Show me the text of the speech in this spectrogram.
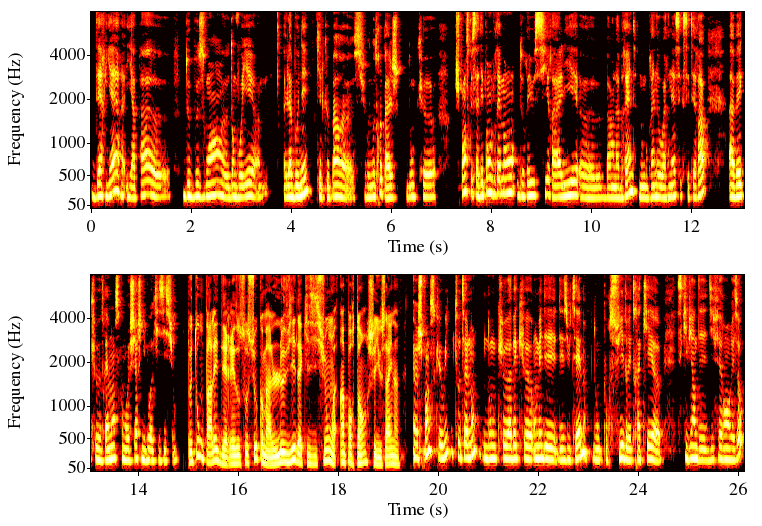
derrière, il n'y a pas de besoin d'envoyer l'abonné quelque part sur une autre page. Donc, je pense que ça dépend vraiment de réussir à allier ben, la brand, donc brand awareness, etc., avec vraiment ce qu'on recherche niveau acquisition. Peut-on parler des réseaux sociaux comme un levier d'acquisition important chez YouSign? Je pense que oui, totalement. Donc, avec, on met des, des, UTM, donc pour suivre et traquer ce qui vient des différents réseaux.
